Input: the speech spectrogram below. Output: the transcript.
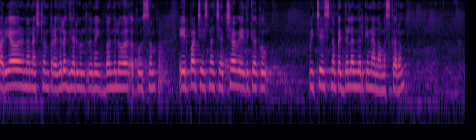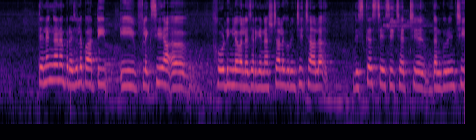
పర్యావరణ నష్టం ప్రజలకు జరుగుతున్న ఇబ్బందుల కోసం ఏర్పాటు చేసిన చర్చా వేదికకు విచ్చేసిన పెద్దలందరికీ నా నమస్కారం. తెలంగాణ ప్రజల పార్టీ ఈ ఫ్లెక్సీ హోర్డింగ్ల వల్ల జరిగే నష్టాల గురించి చాలా డిస్కస్ చేసి చర్చ దాని గురించి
